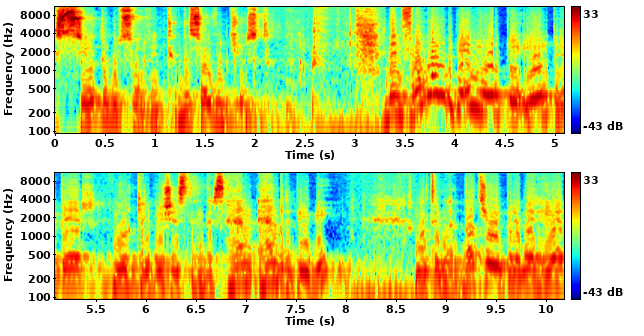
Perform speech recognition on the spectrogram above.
suitable solvent the solvent used. Then from 1 ppm you will, you will prepare your calibration standards 100 ppb multiplied but you will prepare here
